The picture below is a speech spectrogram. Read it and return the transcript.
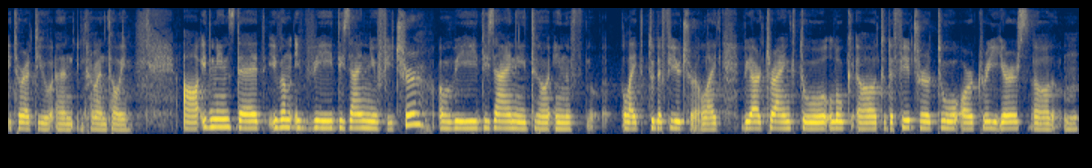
iterative and incrementally. Uh, it means that even if we design new feature, uh, we design it uh, in like to the future. Like we are trying to look uh, to the future two or three years uh, mm,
